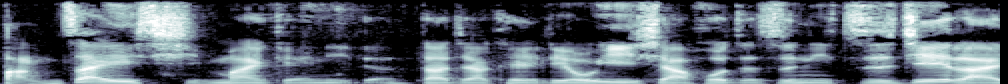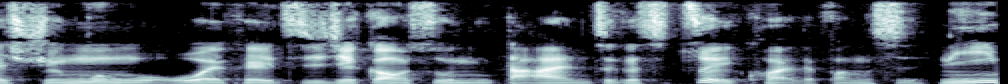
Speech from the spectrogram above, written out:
绑在一起卖给你的，大家可以留意一下，或者是你直接来询问我，我也可以直接告诉你答案，这个是最快的方式。你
